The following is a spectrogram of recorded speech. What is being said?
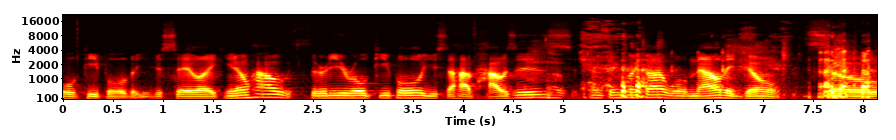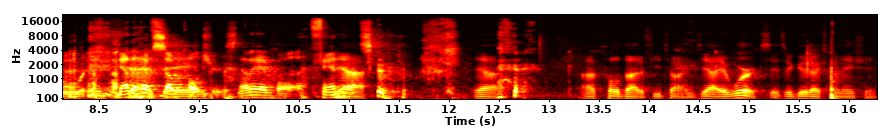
old people that you just say like you know how 30 year old people used to have houses and things like that well now they don't so Now they have subcultures. Now they have uh, fandoms. yeah i've pulled that a few times yeah it works it's a good explanation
